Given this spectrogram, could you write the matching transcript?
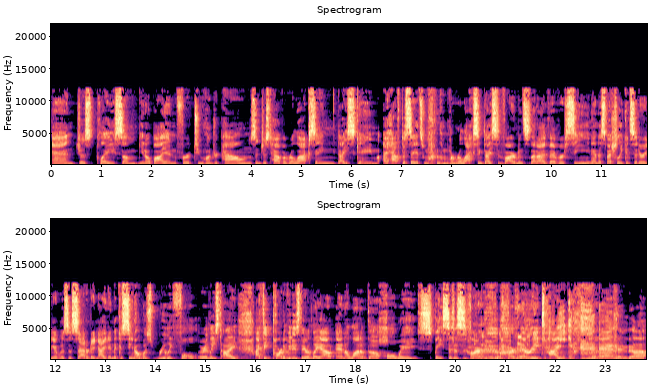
and just play some, you know, buy in for two hundred pounds and just have a relaxed relaxing dice game. I have to say it's one of the more relaxing dice environments that I've ever seen, and especially considering it was a Saturday night and the casino was really full, or at least I I think part of it is their layout and a lot of the hallway spaces are are very tight, and uh,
